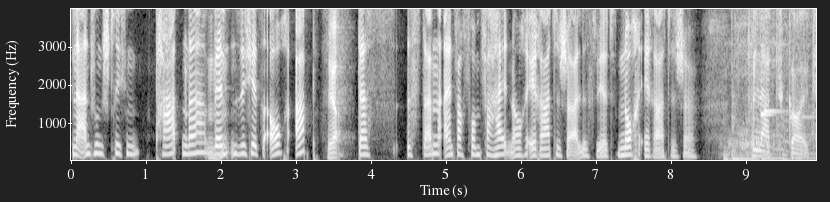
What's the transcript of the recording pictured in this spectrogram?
in Anführungsstrichen Partner Mhm. wenden sich jetzt auch ab, Ja. dass es dann einfach vom Verhalten auch erratischer alles wird. Noch erratischer. Blattgold.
